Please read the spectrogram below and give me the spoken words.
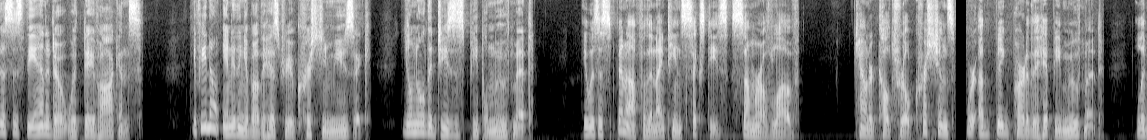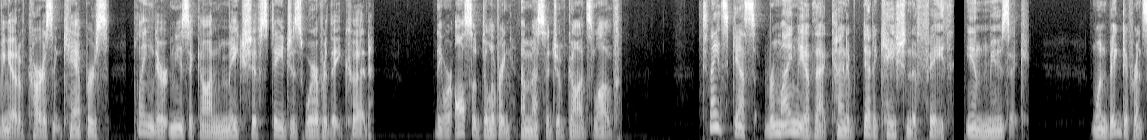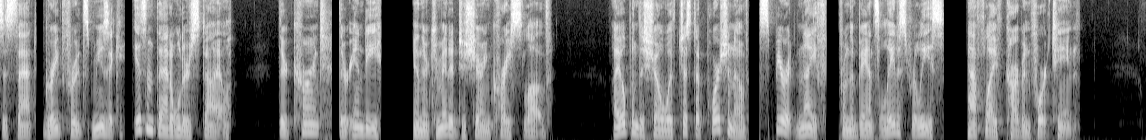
This is The Antidote with Dave Hawkins. If you know anything about the history of Christian music, you'll know the Jesus People movement. It was a spin off of the 1960s Summer of Love. Countercultural Christians were a big part of the hippie movement, living out of cars and campers, playing their music on makeshift stages wherever they could. They were also delivering a message of God's love. Tonight's guests remind me of that kind of dedication to faith in music. One big difference is that GR8FRT's music isn't that older style. They're current, they're indie, and they're committed to sharing Christ's love. I opened the show with just a portion of Spirit Knife from the band's latest release, Half Life Carbon 14.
